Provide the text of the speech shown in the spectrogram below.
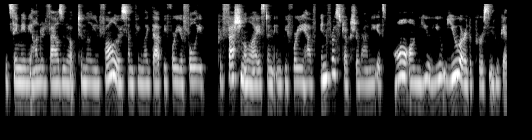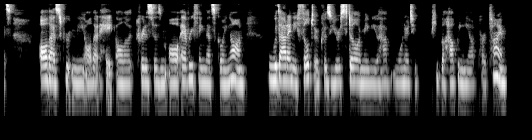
let's say maybe 100,000 up to a million followers, something like that, before you're fully professionalized and, and before you have infrastructure around you, it's all on you. You you are the person who gets all that scrutiny, all that hate, all that criticism, all everything that's going on without any filter because you're still, or maybe you have one or two people helping you out part time.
